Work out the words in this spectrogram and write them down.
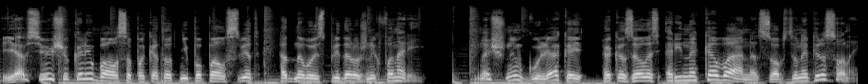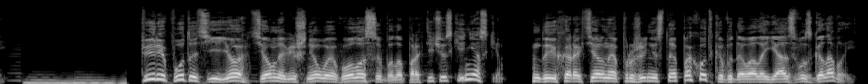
Я все еще колебался, пока тот не попал в свет одного из придорожных фонарей. Ночным гулякой оказалась Арина Кавана собственной персоной. Перепутать ее темно-вишневые волосы было практически не с кем, да и характерная пружинистая походка выдавала язву с головой.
